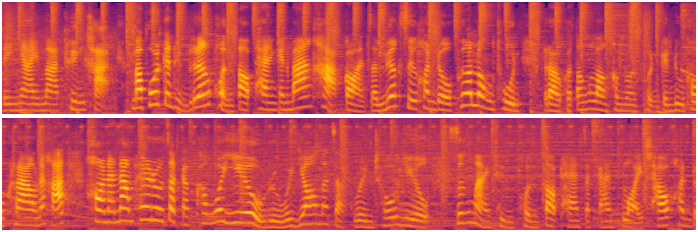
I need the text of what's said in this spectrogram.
ได้ง่ายมากขึ้นค่ะ มาพูดกันถึงเรื่องผลตอบแทนกันบ้างค่ะ ก่อนจะเลือกซื้อคอนโดเพื่อลงทุน เราก็ต้องลองคำนวณผลกันดูคร่าวๆนะคะ ขอแนะนำให้รู้จักกับคำว่า yield หรือว่าย่อมาจาก rental yield ซึ่งหมายถึงผลตอบแทนจากการปล่อยเช่าคอนโด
